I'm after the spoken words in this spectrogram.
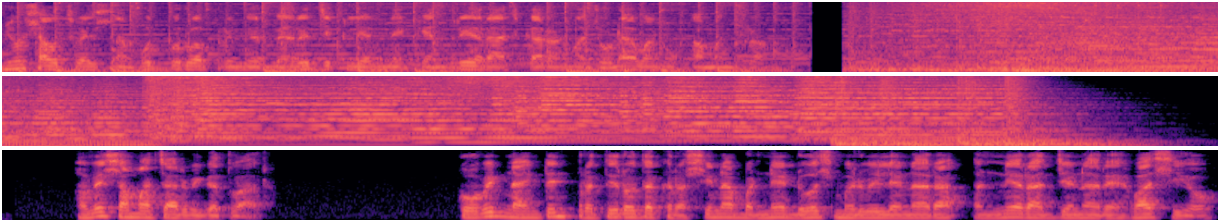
ન્યૂ સાઉથ વેલ્સના ભૂતપૂર્વ પ્રીમિયર બેરેજી લેનને કેન્દ્રીય રાજકારણમાં જોડાવાનું આમંત્રણ. હવે સમાચાર વિગતવાર. કોવિડ નાઇન્ટીન પ્રતિરોધક રસીના બંને ડોઝ મેળવી લેનારા અન્ય રાજ્યના રહેવાસીઓ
